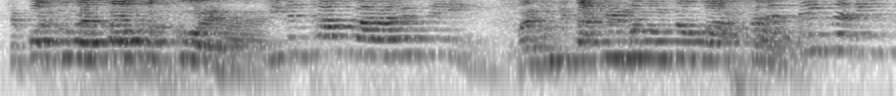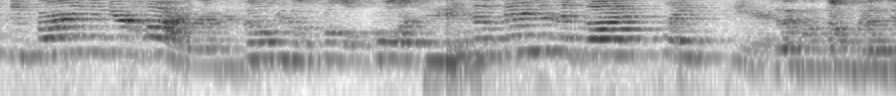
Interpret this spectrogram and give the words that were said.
Você pode começar outras coisas, You can talk about other things. mas o que está queimando no teu But the coração thing that needs to be burning in your heart é a visão que Deus colocou is aqui the vision that God has placed de here levantar um grande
